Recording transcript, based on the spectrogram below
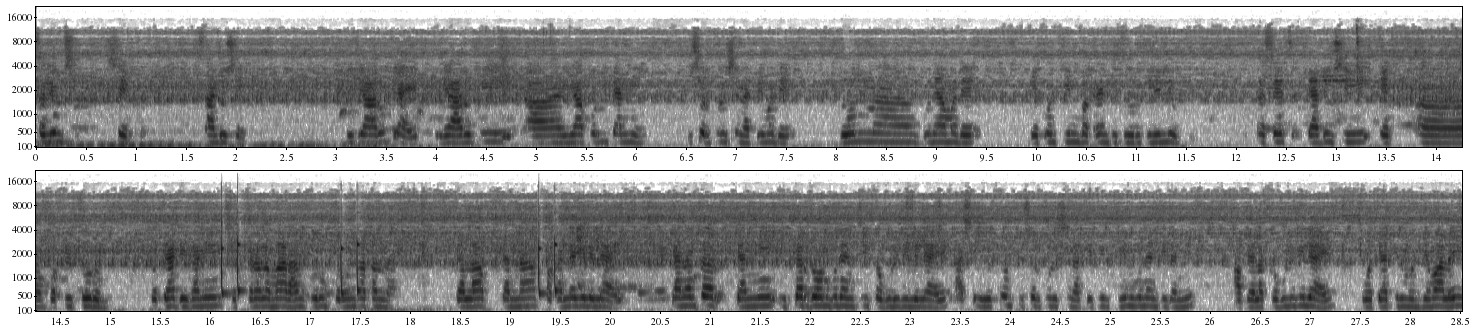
सलीम शेख सांडू शेख. हे जे आरोपी आहेत हे आरोपी यापूर्वी त्यांनी किशोर पोलीस दोन गुन्ह्यामध्ये एकूण तीन बकऱ्यांची चोरी केलेली होती. तसेच त्या दिवशी एक बकरी चोरून व त्या ठिकाणी शेतकऱ्याला मारहाण करून पळून जाताना त्याला त्यांना पकडले गेलेले आहे त्यानंतर त्यांनी इतर दोन गुन्ह्यांची कबुली दिलेली आहे. असे एकूण किशोर पोलीस स्टेशन तीन गुन्ह्यांची त्यांनी आपल्याला कबुली दिली आहे व त्यातील मुद्देमालही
